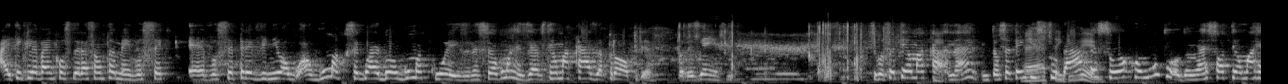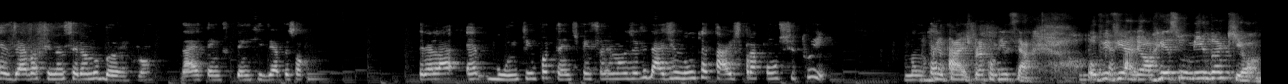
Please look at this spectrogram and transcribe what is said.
Aí tem que levar em consideração também, você, é, você preveniu alguma, você guardou alguma coisa, né? Se tem alguma reserva, você tem uma casa própria, por exemplo. Se você tem uma casa, né? Então você tem que é, estudar tem que a pessoa como um todo, não é só ter uma reserva financeira no banco, né? Tem, tem que ver a pessoa como ela é muito importante pensando em longevidade e nunca é tarde para constituir. Nunca é tarde para começar. Ô, Viviane, ó, resumindo aqui, ó,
